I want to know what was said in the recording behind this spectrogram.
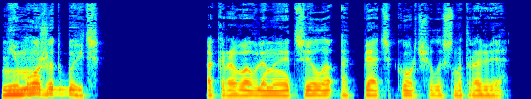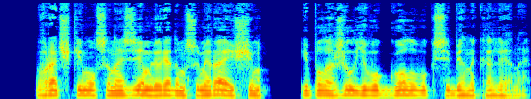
«Не может быть!» Окровавленное тело опять корчилось на траве. Врач кинулся на землю рядом с умирающим и положил его голову к себе на колено.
